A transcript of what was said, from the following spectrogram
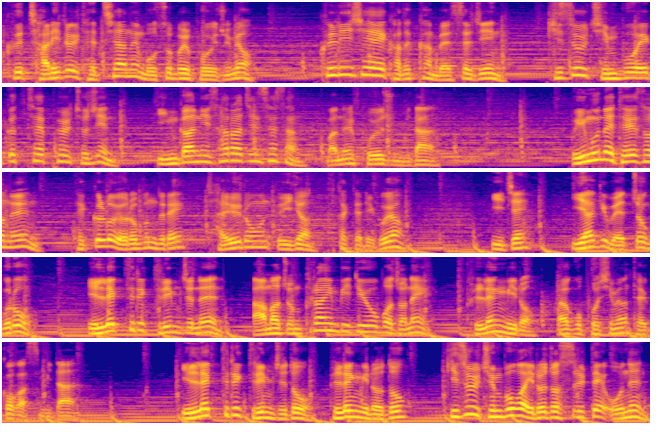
그 자리를 대체하는 모습을 보여주며 클리셰에 가득한 메시지인 기술 진보의 끝에 펼쳐진 인간이 사라진 세상만을 보여줍니다. 의문에 대해서는 댓글로 여러분들의 자유로운 의견 부탁드리고요. 이제 이야기 외적으로 일렉트릭 드림즈는 아마존 프라임 비디오 버전의 블랙미러라고 보시면 될 것 같습니다. 일렉트릭 드림즈도 블랙미러도 기술 진보가 이루어졌을 때 오는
